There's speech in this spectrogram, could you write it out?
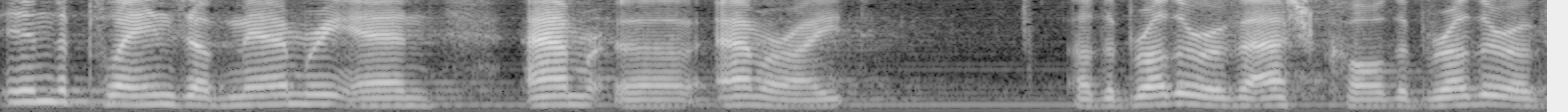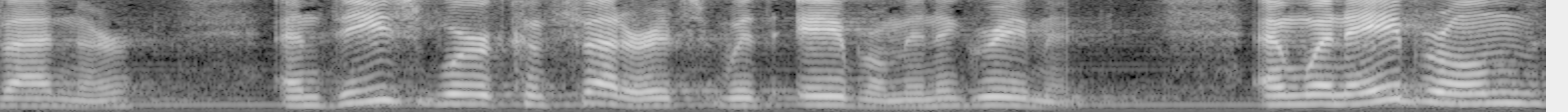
in the plains of Mamre and Am, uh, Amorite, uh, the brother of Ashcol, the brother of Adner, And these were confederates with Abram in agreement. And when Abram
